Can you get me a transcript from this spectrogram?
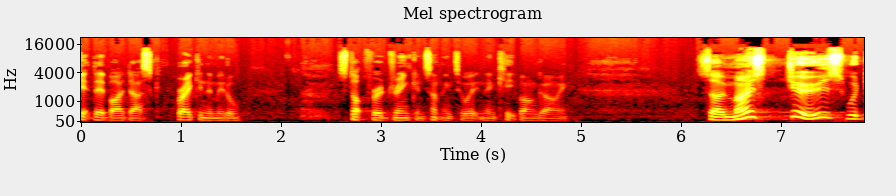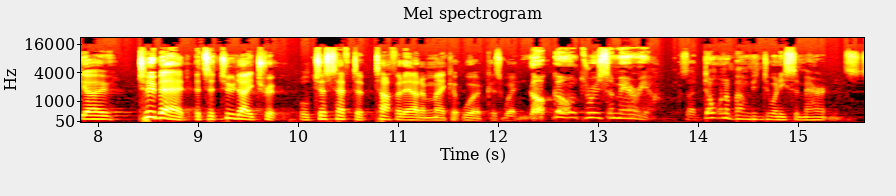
get there by dusk, break in the middle, stop for a drink and something to eat, and then keep on going. So most Jews would go, too bad, it's a two day trip. We'll just have to tough it out and make it work because we're not going through Samaria because I don't want to bump into any Samaritans.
